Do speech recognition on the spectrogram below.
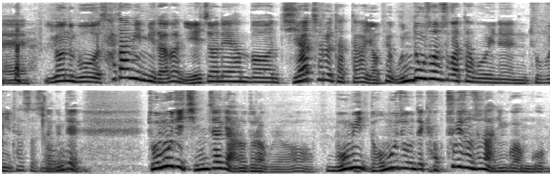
네. 이거는 뭐 사담입니다만 예전에 한번 지하철을 탔다가 옆에 운동선수 같아 보이는 두 분이 탔었어요. 오. 근데 도무지 짐작이 안 오더라고요. 몸이 너무 좋은데 격투기 선수는 아닌 것 같고 음.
